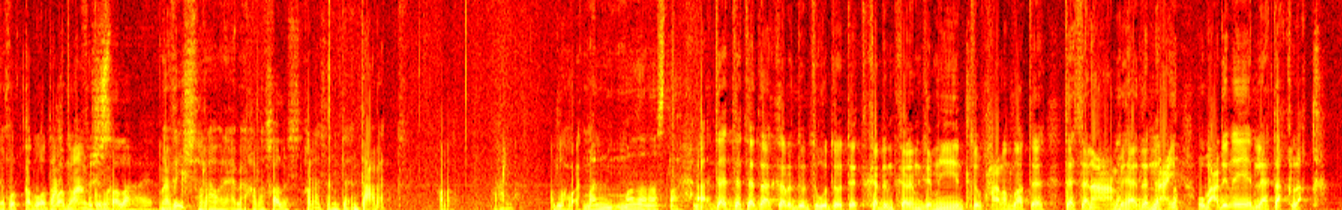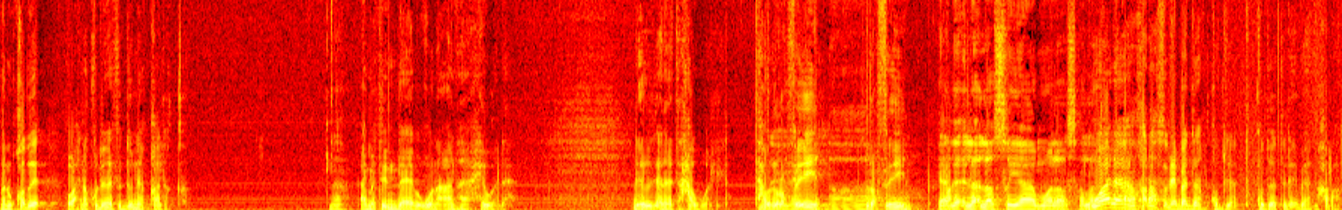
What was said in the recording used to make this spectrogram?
يقول قد وضعت عنكم فيش صلاة. يعني. ما فيش صلاة ولا عبادة. خلاص. خالص. خلاص انت أنت عبدت. خلاص. الله الله أكبر. ما ماذا نصنع؟ ت- تتذاكر تتكلم كلام جميل سبحان الله تتنعم بهذا النعيم. وبعدين إيه؟ لا تقلق. ما القضية هو إحنا كلنا في الدنيا قلق. نعم. أمتين لا يبغون عنها حولا لا يريد أن يتحول. تحول يروح فين؟ الله. يروح فين؟ يعني لا, لا, لا صيام ولا صلاة. ولا خلاص العبادة قضيت. قضيت العبادة خلاص.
